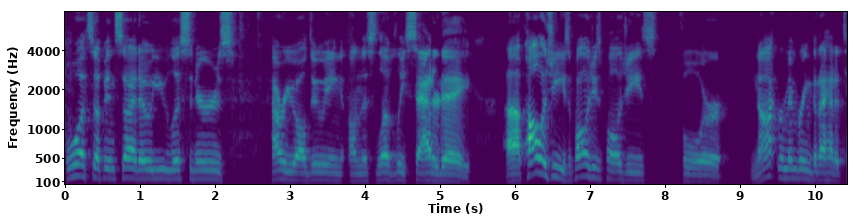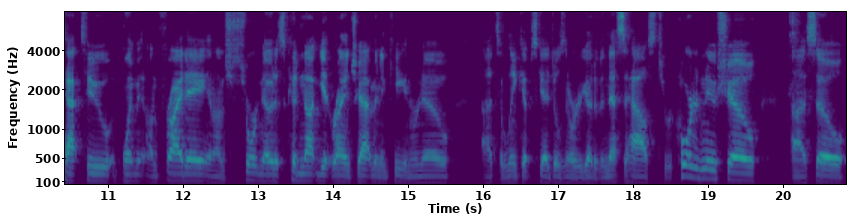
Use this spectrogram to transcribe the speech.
What's up, Inside OU listeners? How are you all doing on this lovely Saturday? Uh, apologies, apologies, apologies for not remembering that I had a tattoo appointment on Friday and on short notice could not get Ryan Chapman and Keegan Renault uh, to link up schedules in order to go to Vanessa House to record a new show. Uh, so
